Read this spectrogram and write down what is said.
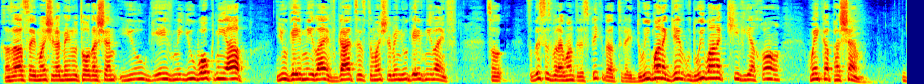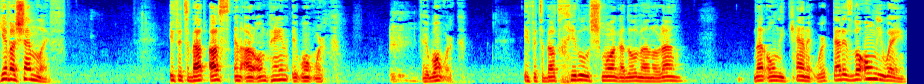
Chazal say Moshe Rabbeinu told Hashem, "You gave me, you woke me up, you gave me life." God says to Moshe Rabbeinu, "You gave me life." So, so this is what I wanted to speak about today. Do we want to give? Do we want to kivyachol wake up Hashem, give Hashem life? If it's about us and our own pain, it won't work. It won't work. If it's about chilul shmo gadol v'anora, not only can it work, that is the only way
